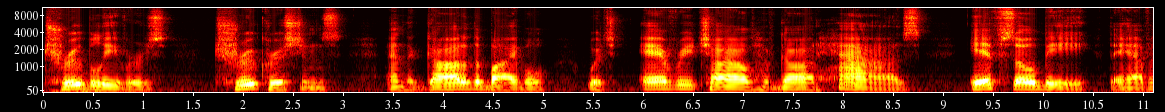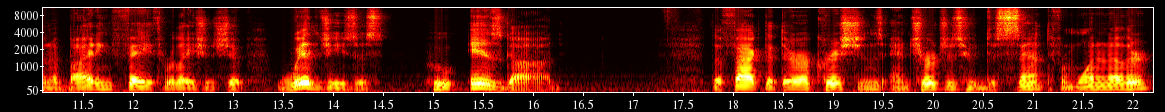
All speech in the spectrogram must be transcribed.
true believers, true Christians, and the God of the Bible which every child of God has, if so be they have an abiding faith relationship with Jesus, who is God. The fact that there are Christians and churches who dissent from one another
